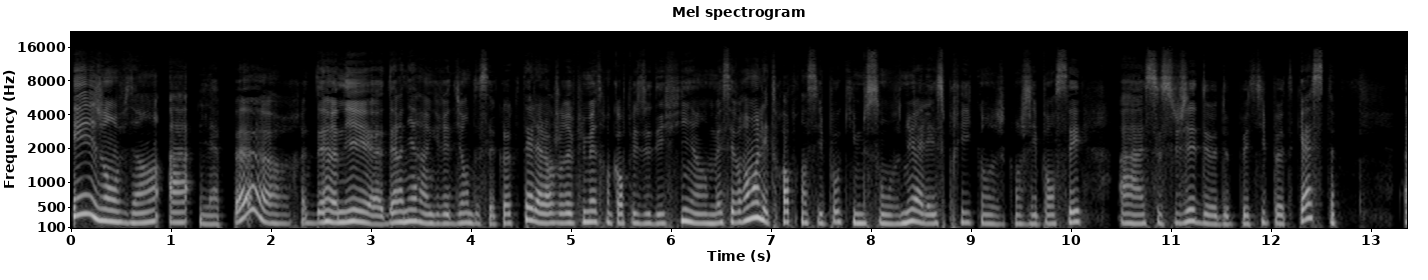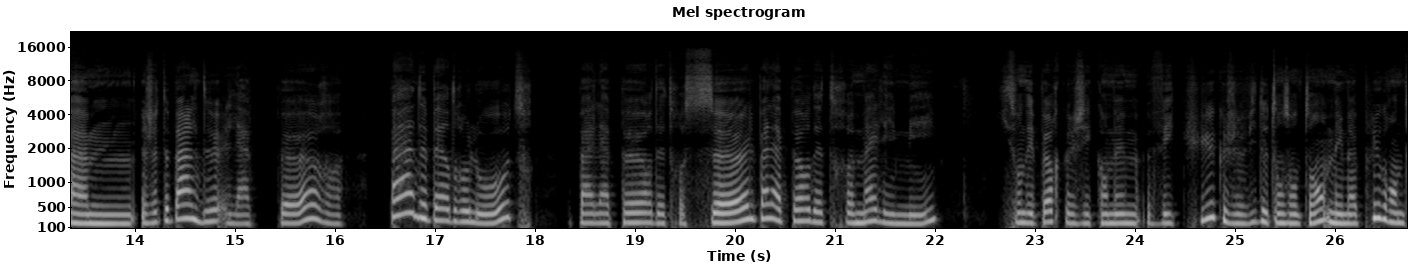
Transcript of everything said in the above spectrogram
Et j'en viens à la peur, dernier, euh, dernier ingrédient de ce cocktail. Alors j'aurais pu mettre encore plus de défis, hein, mais c'est vraiment les trois principaux qui me sont venus à l'esprit quand, j'ai pensé à ce sujet de, petit podcast. Euh, je te parle de la peur pas de perdre l'autre, pas la peur d'être seul, pas la peur d'être mal aimé, qui sont des peurs que j'ai quand même vécues, que je vis de temps en temps, mais ma plus grande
